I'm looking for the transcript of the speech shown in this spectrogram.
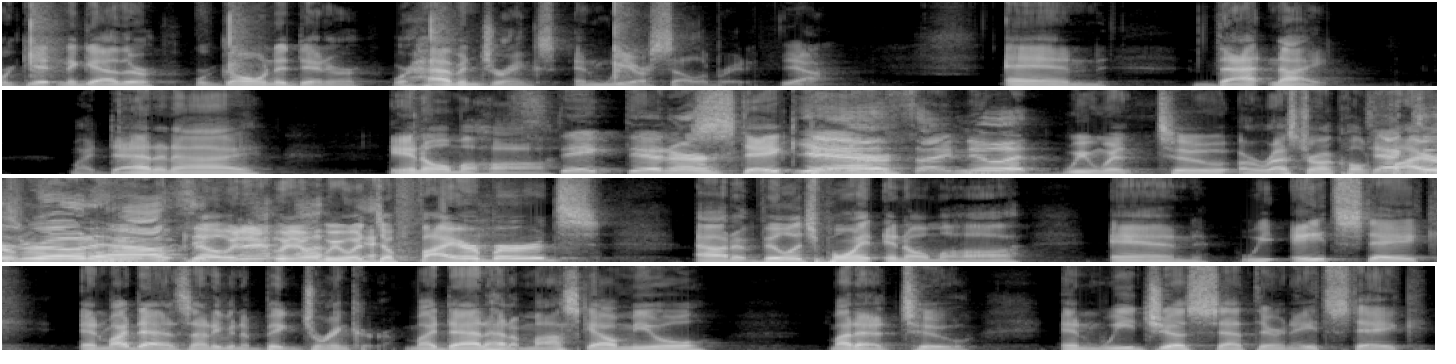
We're getting together. We're going to dinner. We're having drinks, and we are celebrating. Yeah. And that night, my dad and I in Omaha, Steak dinner. Steak dinner. Yes, I knew it. we went to a restaurant called Texas Fire Roadhouse. We- no, we, didn't, we, we went to Firebirds out at Village Pointe in Omaha, and we ate steak. And my dad's not even a big drinker. My dad had a Moscow Mule. My dad too, and we just sat there and ate steak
